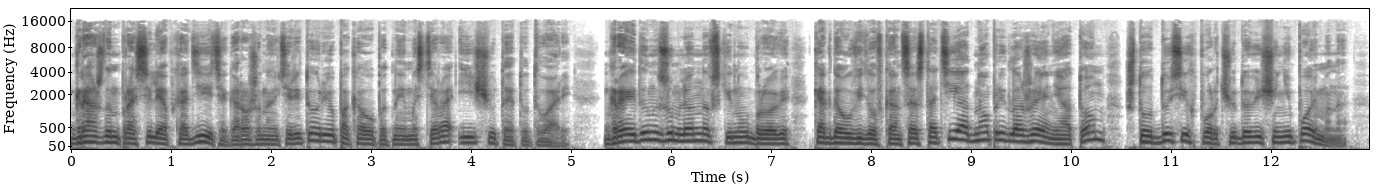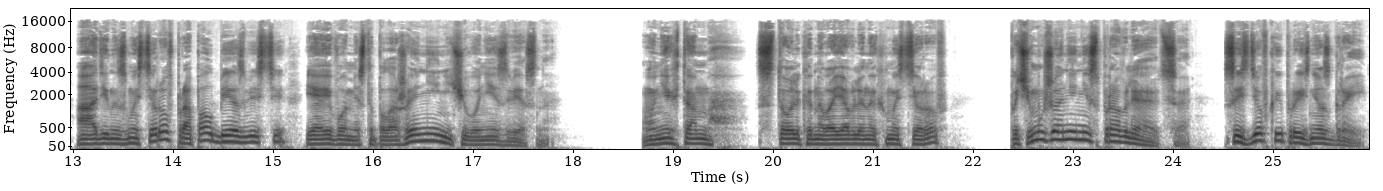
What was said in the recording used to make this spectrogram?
Граждан просили обходить огороженную территорию, пока опытные мастера ищут эту тварь. Грейден изумленно вскинул брови, когда увидел в конце статьи одно предложение о том, что до сих пор чудовище не поймано, а один из мастеров пропал без вести, и о его местоположении ничего не известно. «У них там столько новоявленных мастеров? Почему же они не справляются?» — с издевкой произнес Грей.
